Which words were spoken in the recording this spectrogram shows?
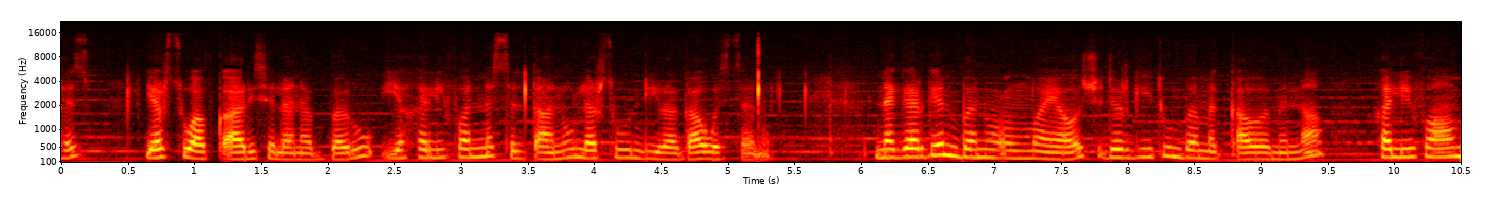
ህዝብ የእርሱ አፍቃሪ ስለነበሩ የኸሊፋነት ስልጣኑ ለእርሱ እንዲረጋ ወሰኑ። ነገር ግን በኑ ኡመያዎች ድርጊቱን በመቃወምና ኸሊፋውን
